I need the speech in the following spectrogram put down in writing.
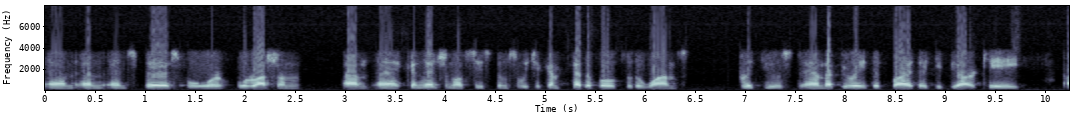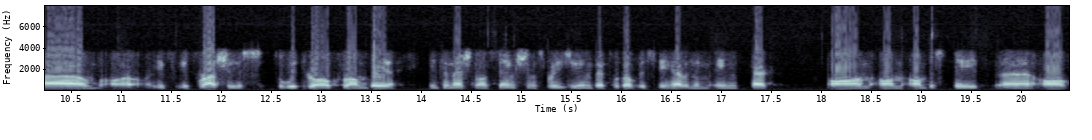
and, and, and spares for, for Russian um, uh, conventional systems which are compatible to the ones produced and operated by the DPRK. Um, if, if Russia is to withdraw from the international sanctions regime, that would obviously have an impact on on, on the state uh, of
